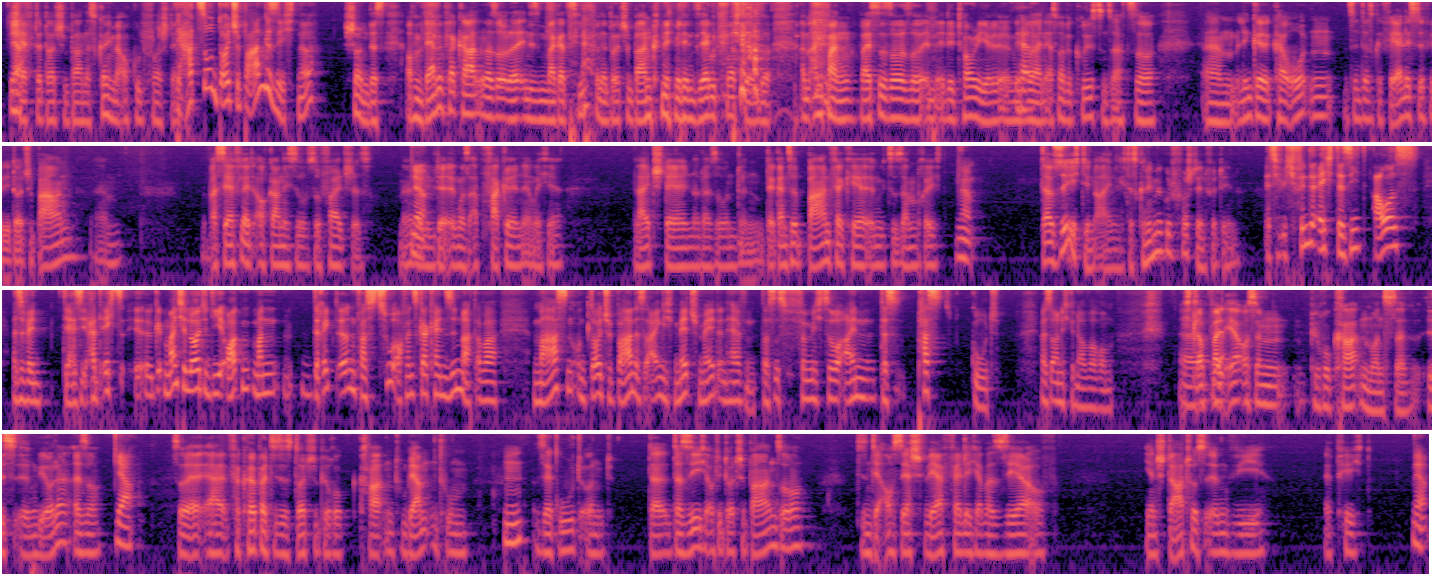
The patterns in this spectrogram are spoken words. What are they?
Ja. Chef der Deutschen Bahn. Das kann ich mir auch gut vorstellen. Der hat so ein deutsche Bahngesicht, ne? Schon, das auf dem Werbeplakat oder so oder in diesem Magazin von der Deutschen Bahn könnte ich mir den sehr gut vorstellen. So am Anfang, weißt du, so, so im Editorial, irgendwie, Ja. wo er ihn erstmal begrüßt und sagt so, ähm, linke Chaoten sind das Gefährlichste für die Deutsche Bahn. Ähm, was ja vielleicht auch gar nicht so, so falsch ist. Ne? Ja. Wenn die wieder irgendwas abfackeln, irgendwelche Leitstellen oder so und dann der ganze Bahnverkehr irgendwie zusammenbricht. Ja. Da sehe ich den eigentlich. Das könnte ich mir gut vorstellen für den. Also ich finde echt, der sieht aus, also wenn, der sie- hat echt, äh, manche Leute, die ordnet man direkt irgendwas zu, auch wenn es gar keinen Sinn macht, aber Maßen und Deutsche Bahn ist eigentlich Match made in heaven. Das ist für mich so ein, das passt gut. Ich weiß auch nicht genau warum. Ich Äh, glaube, weil er auch so ein Bürokratenmonster ist irgendwie, oder? Also, Ja. so er, er verkörpert dieses deutsche Bürokratentum, Beamtentum Mhm. sehr gut und da, da sehe ich auch die Deutsche Bahn so. Die sind ja auch sehr schwerfällig, aber sehr auf ihren Status irgendwie erpicht. Ja.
